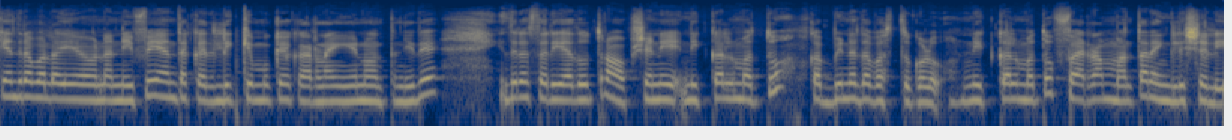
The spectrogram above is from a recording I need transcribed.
ಕೇಂದ್ರ ವಲಯವನ್ನು ನಿಫೆ ಅಂತ ಕರೀಲಿಕ್ಕೆ ಮುಖ್ಯ ಕಾರಣ ಏನು ಅಂತಂದಿದೆ. ಇದರ ಸರಿಯಾದ ಉತ್ತರ ಆಪ್ಷನ್ ಎ ನಿಕ್ಕಲ್ ಮತ್ತು ಕಬ್ಬಿಣದ ವಸ್ತುಗಳು. ನಿಕ್ಕಲ್ ಮತ್ತು ಫೆರಮ್ ಅಂತಾರೆ ಇಂಗ್ಲೀಷಲ್ಲಿ.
